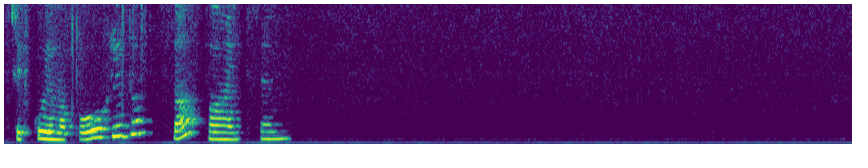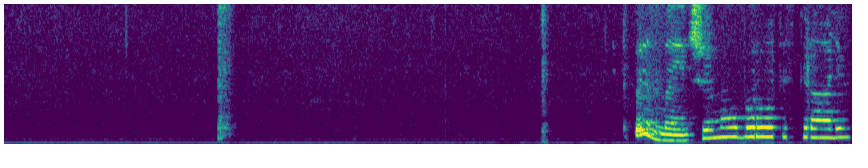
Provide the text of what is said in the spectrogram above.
Слідкуємо поглядом за пальцем. Тепер зменшуємо обороти спіралі.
